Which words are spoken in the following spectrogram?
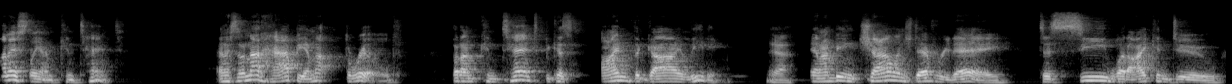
"Honestly, I'm content." And I said, "I'm not happy. I'm not thrilled, but I'm content because I'm the guy leading. Yeah, and I'm being challenged every day to see what I can do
